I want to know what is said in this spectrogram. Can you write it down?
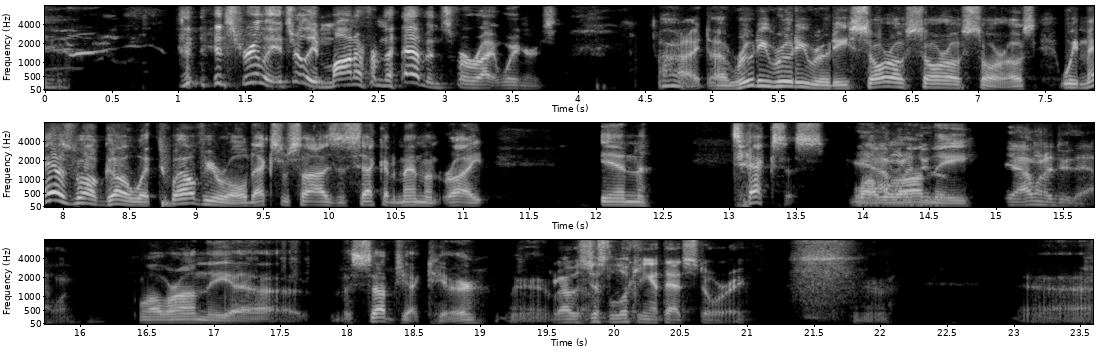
it's really, it's really manna from the heavens for right wingers. All right, uh, Rudy, Rudy, Rudy, Soros, Soros, Soros. We may as well go with twelve-year-old exercises Second Amendment right in Texas Yeah, while we're on the Yeah, I want to do that one. while we're on the uh, the subject here. I was just looking at that story. Uh,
